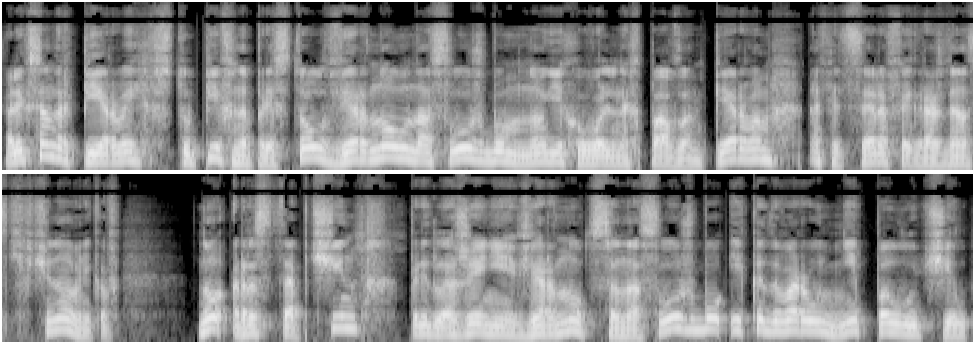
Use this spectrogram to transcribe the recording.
Александр I, вступив на престол, вернул на службу многих уволенных Павлом I офицеров и гражданских чиновников, но Растопчин предложение вернуться на службу и ко двору не получил.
